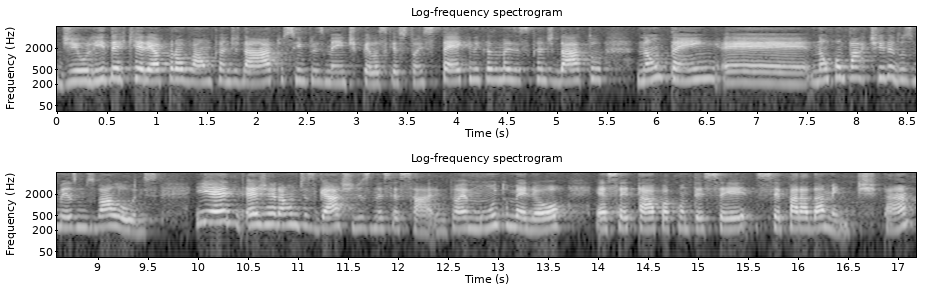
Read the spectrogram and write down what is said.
de o líder querer aprovar um candidato simplesmente pelas questões técnicas, mas esse candidato não tem, é, não compartilha dos mesmos valores e é, é, gerar um desgaste desnecessário. Então é muito melhor essa etapa acontecer separadamente, tá?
